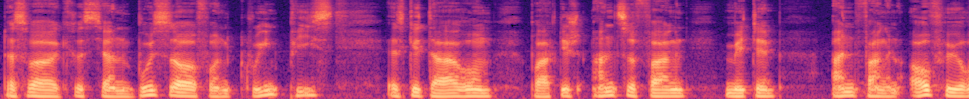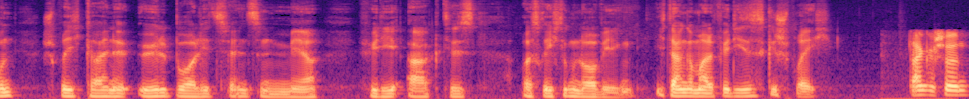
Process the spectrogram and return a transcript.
Das war Christian Bussauer von Greenpeace. Es geht darum, praktisch anzufangen mit dem Anfangen aufhören, sprich keine Ölbohrlizenzen mehr für die Arktis aus Richtung Norwegen. Ich danke mal für dieses Gespräch. Dankeschön.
